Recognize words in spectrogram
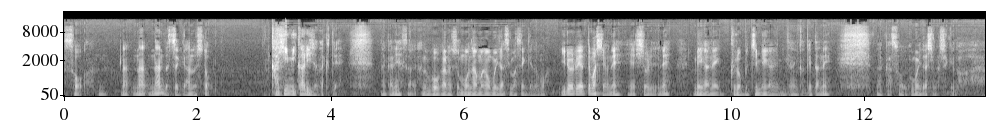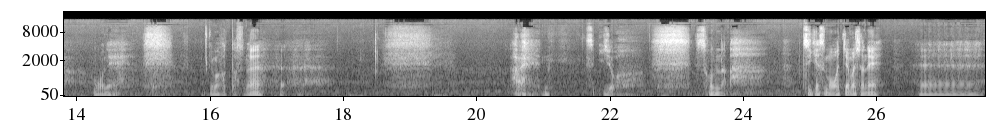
そう、な、な、なんだっけ、あの人。カヒミカリじゃなくて、なんかね、あの、ボーカルの人、もう名前思い出せませんけども、いろいろやってましたよね、え一人でね。メガネ、黒縁メガネみたいにかけたね。なんかそう思い出しましたけど、もうね、うまかったっすね。はい。以上。そんな、ツイキャスも終わっちゃいましたね。えー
